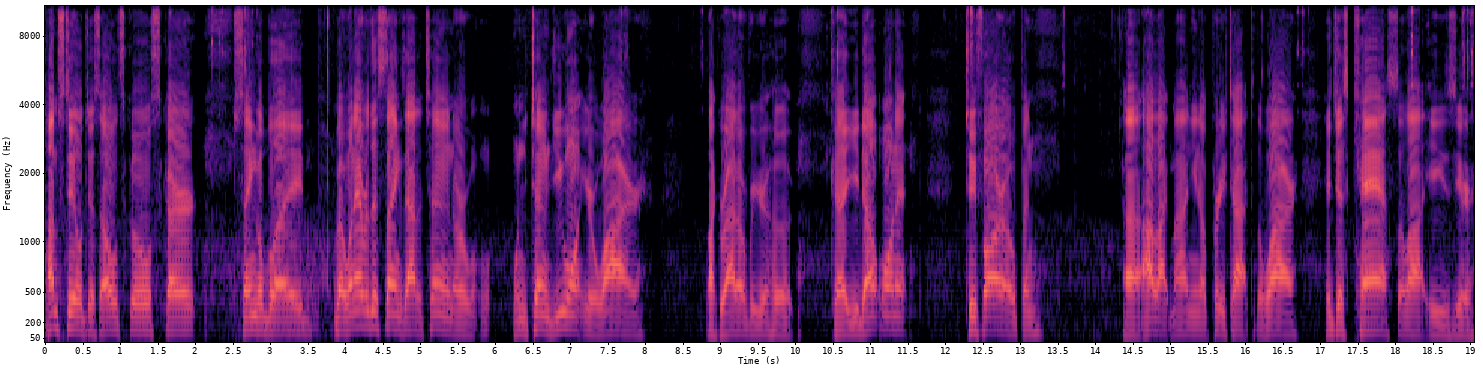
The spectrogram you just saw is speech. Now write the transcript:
I'm still just old school skirt, single blade. But whenever this thing's out of tune or when you tune, you want your wire like right over your hook. Okay, you don't want it too far open. Uh, I like mine, you know, pretty tight to the wire it just casts a lot easier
